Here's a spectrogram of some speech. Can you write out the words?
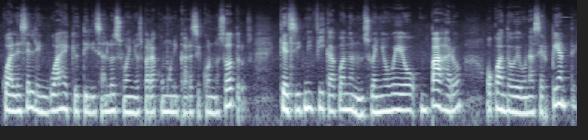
cuál es el lenguaje que utilizan los sueños para comunicarse con nosotros, qué significa cuando en un sueño veo un pájaro o cuando veo una serpiente,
